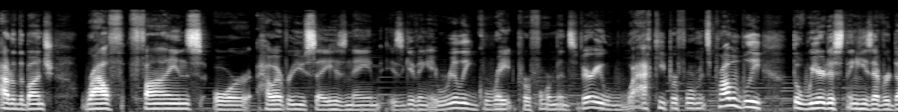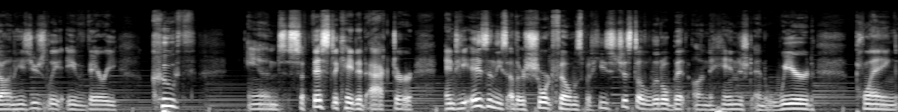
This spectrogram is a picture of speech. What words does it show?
out of the bunch. Ralph Fiennes, or however you say his name, is giving a really great performance, very wacky performance, probably the weirdest thing he's ever done. He's usually a very couth and sophisticated actor, and he is in these other short films, but he's just a little bit unhinged and weird playing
